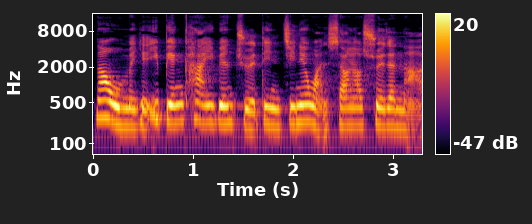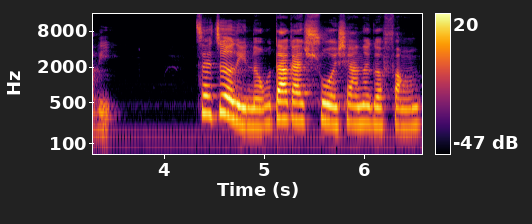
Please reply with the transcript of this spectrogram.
那我们也一边看一边决定今天晚上要睡在哪里。在这里呢，我大概说一下那个房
